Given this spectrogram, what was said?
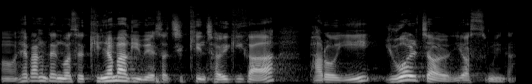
어, 해방된 것을 기념하기 위해서 지킨 절기가 바로 이 6월절이었습니다.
